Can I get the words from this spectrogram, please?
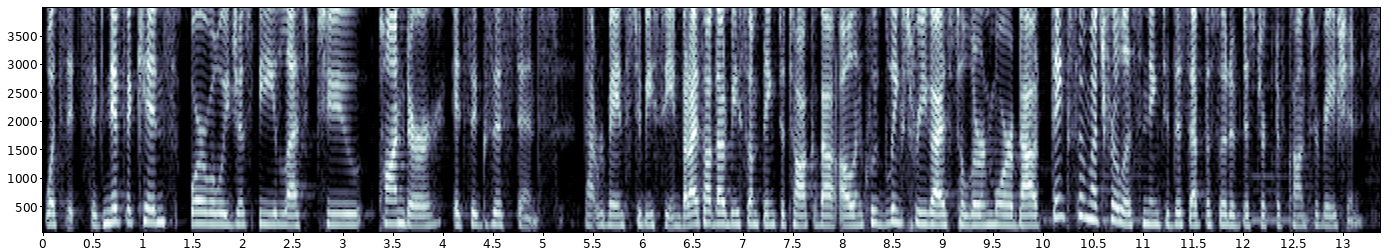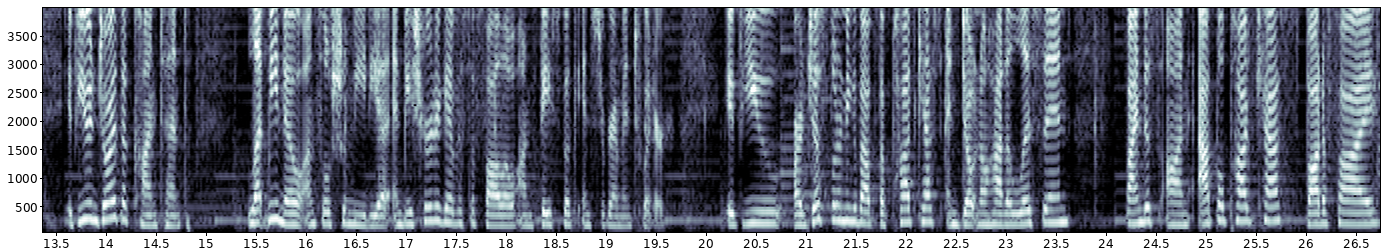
what's its significance, or will we just be left to ponder its existence? That remains to be seen. But I thought that would be something to talk about. I'll include links for you guys to learn more about. Thanks so much for listening to this episode of District of Conservation. If you enjoyed the content, let me know on social media and be sure to give us a follow on Facebook, Instagram, and Twitter. If you are just learning about the podcast and don't know how to listen, find us on Apple Podcasts, Spotify,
